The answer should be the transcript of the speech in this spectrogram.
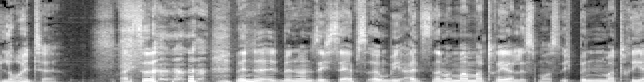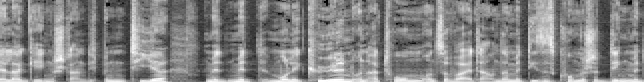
Leute, weißt du, wenn, wenn man sich selbst irgendwie als, nennen wir mal Materialismus, ich bin ein materieller Gegenstand, ich bin ein Tier mit, mit Molekülen und Atomen und so weiter. Und damit dieses komische Ding mit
